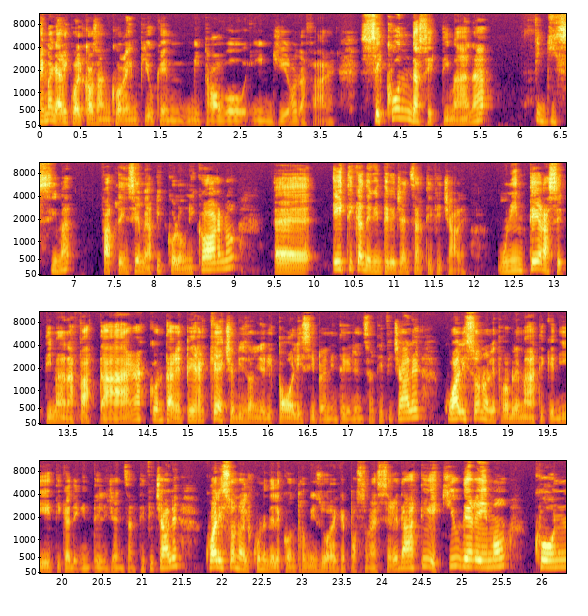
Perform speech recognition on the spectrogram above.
e magari qualcosa ancora in più che mi trovo in giro da fare. Seconda settimana, fighissima, fatta insieme a Piccolo Unicorno, eh, etica dell'intelligenza artificiale. Un'intera settimana fatta a raccontare perché c'è bisogno di policy per l'intelligenza artificiale, quali sono le problematiche di etica dell'intelligenza artificiale, quali sono alcune delle contromisure che possono essere date e chiuderemo con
